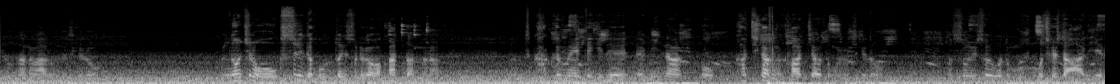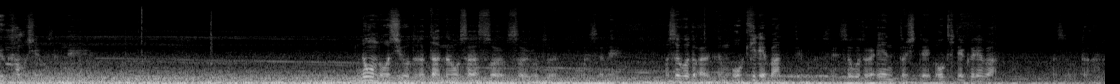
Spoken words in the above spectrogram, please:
いろんなのがあるんですけどもちろんお薬で本当にそれが分かったんなら革命的でみんなこう価値観が変わっちゃうと思いますけどそういうそういうことももしかしたらありえるかもしれませんね。脳のお仕事だったらなおさらそうそういうことができますよね。そういうことがでも起きればっていうことですね。そういうことが縁として起きてくればそういうことがある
